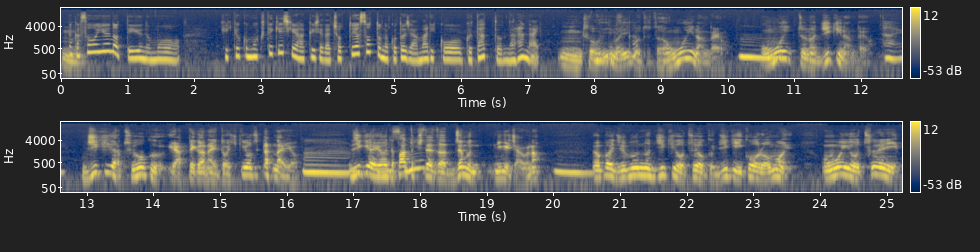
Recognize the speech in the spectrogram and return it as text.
なんかそういうのっていうのも結局目的意識がはっきりしてたらちょっとやそっとのことじゃあまりこうぐたっとならない。うん、そう今いいこと言ったら思いなんだよ、うん、思いっていうのは時期なんだよ、はい、時期が強くやっていかないと引き寄せられないよ、時期が弱いてパッと来てたら全部逃げちゃうな、うん、やっぱり自分の時期を強く時期イコール思い思いを常に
